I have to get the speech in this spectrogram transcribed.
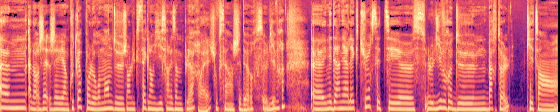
Euh, alors j'ai- un coup de cœur pour le roman de Jean-Luc Seigle En vieillissant les hommes pleurent. Ouais. Je trouve que c'est un chef-d'œuvre ce livre. Euh, et mes dernières lectures, c'était euh, le livre de Bartol qui est un,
